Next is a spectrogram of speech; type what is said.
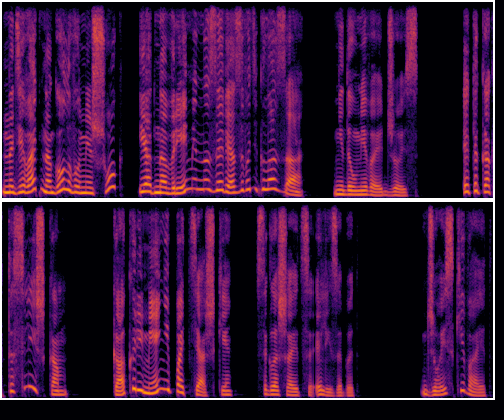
надевать на голову мешок и одновременно завязывать глаза?» — недоумевает Джойс. «Это как-то слишком. Как ремень и подтяжки», соглашается Элизабет. Джойс кивает.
